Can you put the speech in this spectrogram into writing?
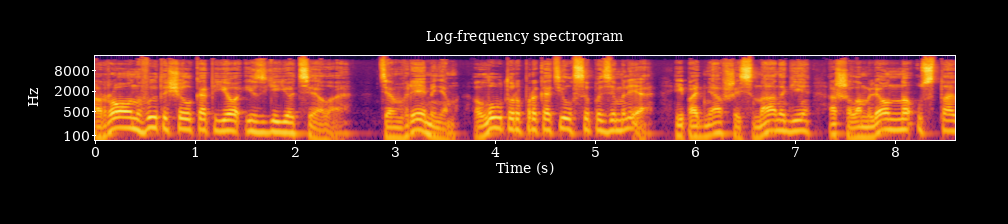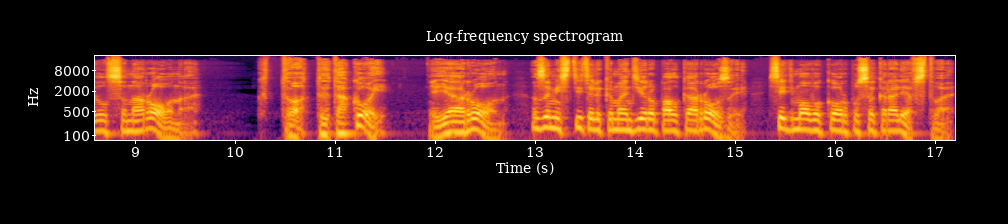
Рон вытащил копье из ее тела. Тем временем Лутер прокатился по земле и, поднявшись на ноги, ошеломленно уставился на Роуна. «Кто ты такой?» «Я Рон, заместитель командира полка Розы, седьмого корпуса королевства».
